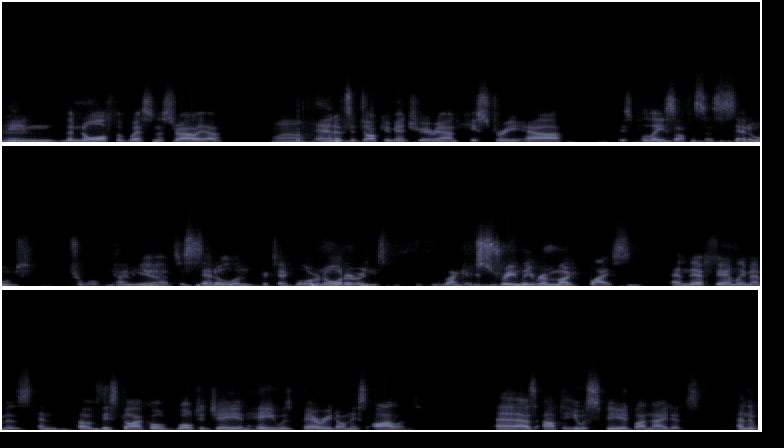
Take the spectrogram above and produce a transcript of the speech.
Mm. in the north of Western Australia. Wow. And it's a documentary around history, how this police officer settled, came here to settle and protect law and order in this like extremely remote place. And their family members and of this guy called Walter G. And he was buried on this island uh, as after he was speared by natives. And wow.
